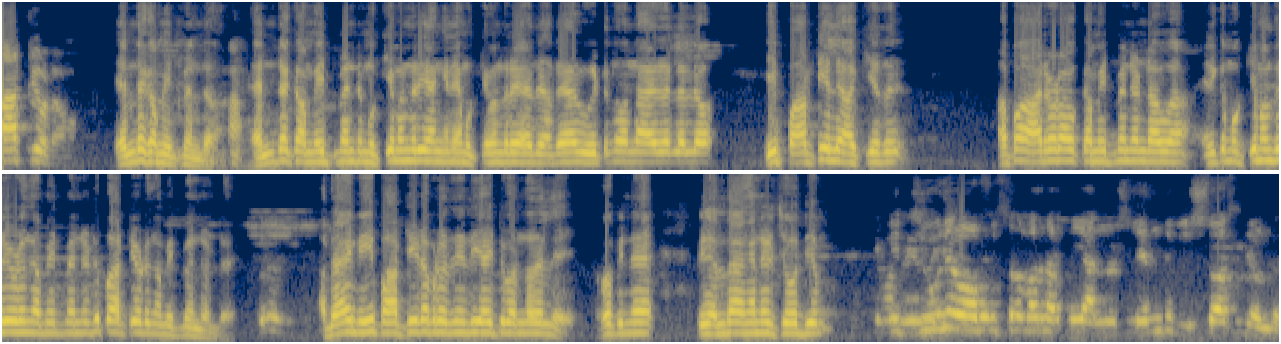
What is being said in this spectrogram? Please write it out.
പാർട്ടിയോടാണോ? എന്റെ കമ്മിറ്റ്മെന്റോ. എന്റെ കമ്മിറ്റ്മെന്റ് മുഖ്യമന്ത്രി അങ്ങനെ മുഖ്യമന്ത്രി അദ്ദേഹം വീട്ടിൽ നിന്ന് വന്നായതല്ലോ ഈ പാർട്ടിയല്ലേ ആക്കിയത്? അപ്പൊ ആരോടാ കമ്മിറ്റ്മെന്റ് ഉണ്ടാവുക? എനിക്ക് മുഖ്യമന്ത്രിയോടും കമ്മിറ്റ്മെന്റ് ഉണ്ട് പാർട്ടിയോടും കമ്മിറ്റ്മെന്റ് ഉണ്ട്. അദ്ദേഹം ഈ പാർട്ടിയുടെ പ്രതിനിധിയായിട്ട് വന്നതല്ലേ? അപ്പൊ പിന്നെ എന്താ അങ്ങനെ ഒരു ചോദ്യം? ജൂനിയർ ഓഫീസർമാർ നടത്തിയ ഈ അന്വേഷണത്തിൽ എന്ത് വിശ്വാസ്യതയുണ്ട്?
